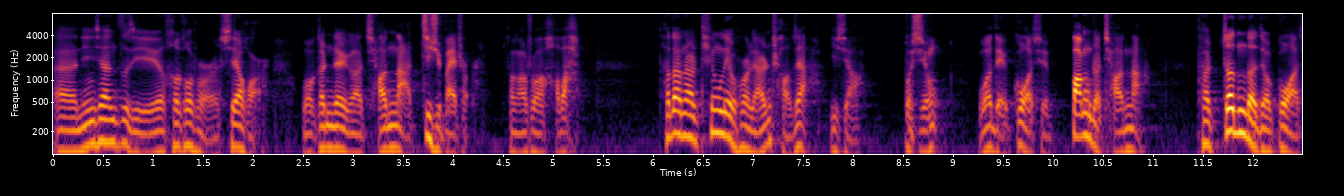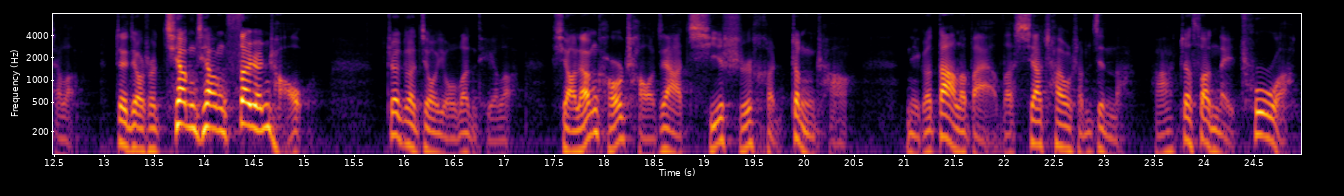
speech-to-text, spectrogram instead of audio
呃，您先自己喝口水歇会儿。我跟这个乔安娜继续掰扯。梵高说：“好吧。”他在那儿听了一会儿，俩人吵架，一想不行，我得过去帮着乔安娜。他真的就过去了。这就是锵锵三人吵，这个就有问题了。小两口吵架其实很正常，你个大了摆子瞎掺和什么劲呢？啊，这算哪出啊？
